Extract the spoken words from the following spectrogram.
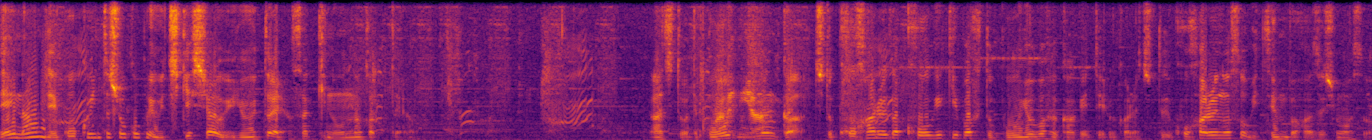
え、え、なんで刻印と小刻印打ち消しちゃう言うたやさっき乗んなかったやん。あ、ちょっと待って、なんか、ちょっと小春が攻撃バフと防御バフかけてるから、ちょっと小春の装備全部外しますわ。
